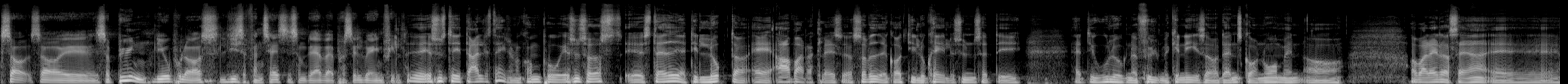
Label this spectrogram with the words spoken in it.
Så, så, øh, så byen Liverpool er også lige så fantastisk, som det er at være på selve Anfield. Øh, jeg synes, det er et dejligt stadion at komme på. Jeg synes også øh, stadig, at det lugter af arbejderklasse, og så ved jeg godt, at de lokale synes, at det, at det udelukkende er fyldt med kinesere og danskere og nordmænd og, og hvad der ellers er af,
